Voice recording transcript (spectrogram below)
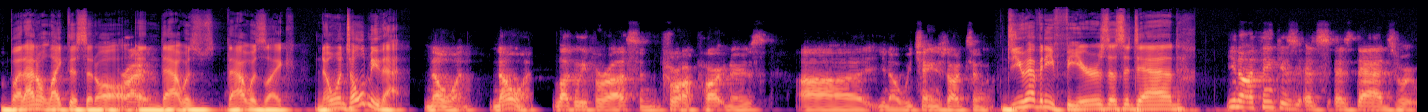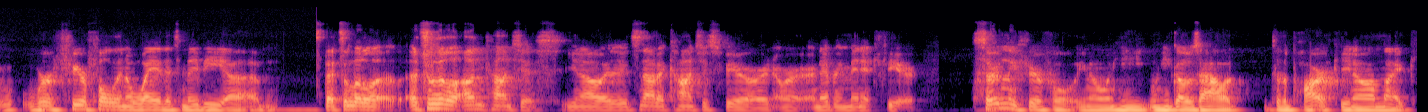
but I don't like this at all. Right. And that was, that was like, no one told me that. No one, no one. Luckily for us and for our partners, uh, you know, we changed our tune. Do you have any fears as a dad? You know, I think as as as dads, we're we're fearful in a way that's maybe um, that's a little it's a little unconscious. You know, it's not a conscious fear or or an every minute fear. Certainly fearful. You know, when he when he goes out to the park, you know, I'm like,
